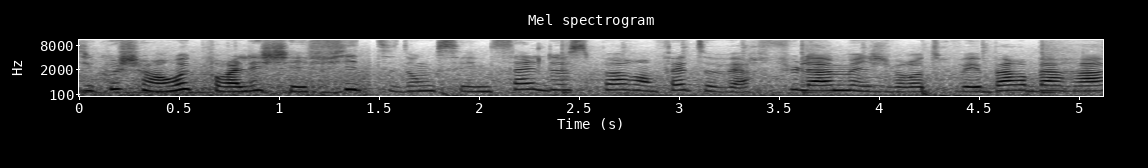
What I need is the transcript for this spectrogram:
Du coup je suis en route pour aller chez Fit, donc c'est une salle de sport en fait vers Fulham et je vais retrouver Barbara.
